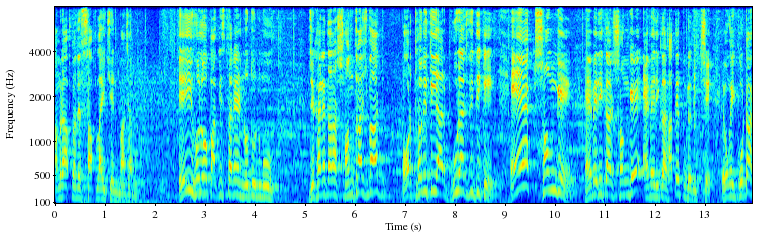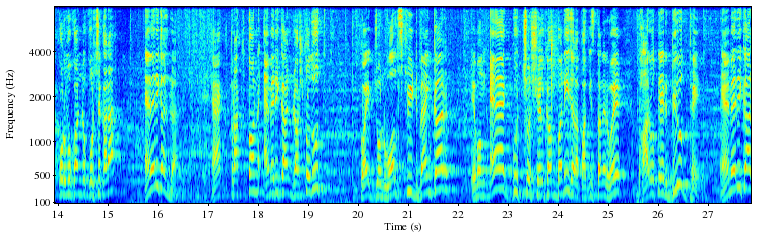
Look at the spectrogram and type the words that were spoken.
আমরা আপনাদের সাপ্লাই চেন বাঁচাবো। এই হলো পাকিস্তানের নতুন মুখ, যেখানে তারা সন্ত্রাসবাদ, অর্থনীতি আর ভূ রাজনীতিকে একসঙ্গে আমেরিকার সঙ্গে আমেরিকার হাতে তুলে দিচ্ছে। এবং এই গোটা কর্মকাণ্ড করছে কারা? আমেরিকানরা। এক প্রাক্তন আমেরিকান রাষ্ট্রদূত, কয়েকজন ওয়াল স্ট্রিট ব্যাংকার এবং এক গুচ্ছ শেল কোম্পানি যারা পাকিস্তানের হয়ে ভারতের বিরুদ্ধে আমেরিকার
